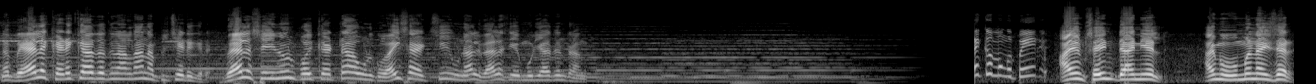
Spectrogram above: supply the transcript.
நான் வேலை கிடைக்காததுனால தான் நான் பிச்சை எடுக்கிறேன். வேலை செய்யணும்னு போய் கேட்டால் உனக்கு வயசாகிடுச்சு உன்னால் வேலை செய்ய முடியாதுன்றாங்க. வணக்கம் உங்க பேர்? I am Saint Daniel I am womaniser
